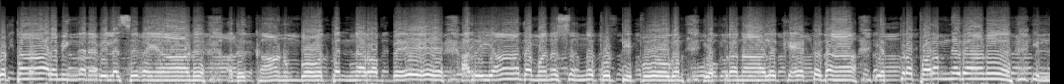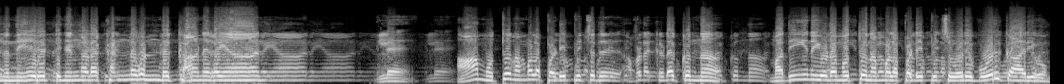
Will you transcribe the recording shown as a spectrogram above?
കൊട്ടാരം ഇങ്ങനെ വിലസുകയാണ്. അത് കാണുമ്പോ തന്നെ റബ്ബേ അറിയാതെ മനസ്സങ്ങ് പൊട്ടിപ്പോകും. എത്ര നാൾ കേട്ടതാ എത്ര പറഞ്ഞതാണ്. ഇന്ന് നേരിട്ട് ഞങ്ങളുടെ കണ്ണുകൊണ്ട് കാണുകയാണ്. അല്ലേ? ആ മുത്ത് നമ്മളെ പഠിപ്പിച്ചത് അവിടെ കിടക്കുന്ന മദീനയുടെ മുത്ത് നമ്മളെ പഠിപ്പിച്ച ഒരു ഒരു കാര്യവും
